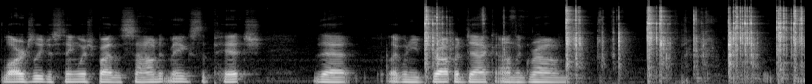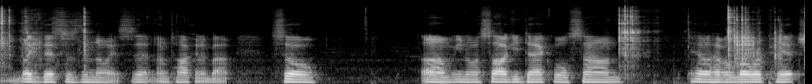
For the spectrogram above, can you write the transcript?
largely distinguished by the sound it makes, the pitch that like when you drop a deck on the ground like this is the noise that I'm talking about. So um, you know a soggy deck will sound it'll have a lower pitch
